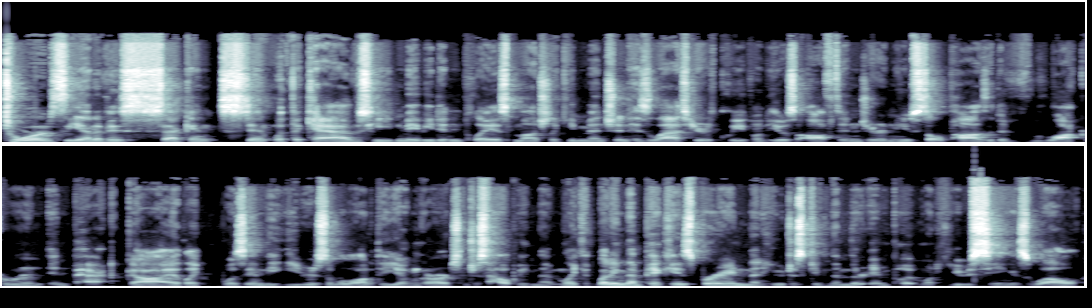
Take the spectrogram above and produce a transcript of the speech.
towards the end of his second stint with the Cavs, he maybe didn't play as much. Like you mentioned, his last year with Cleveland, he was oft injured, and he was still a positive locker room impact guy. Like was in the ears of a lot of the young guards and just helping them, like letting them pick his brain. And then he would just give them their input and what he was seeing as well.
